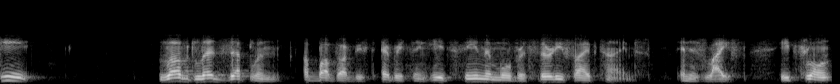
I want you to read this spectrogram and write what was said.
he loved Led Zeppelin above everything. He had seen them over 35 times in his life. He'd flown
